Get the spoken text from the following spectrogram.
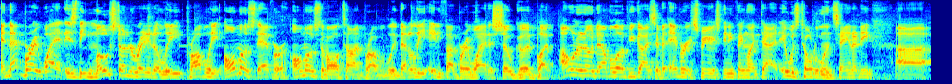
and that Bray Wyatt is the most underrated Elite, probably almost ever, almost of all time, probably. That Elite 85 Bray Wyatt is so good, but I want to know down below if you guys have ever experienced anything like that. It was total insanity. Uh,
